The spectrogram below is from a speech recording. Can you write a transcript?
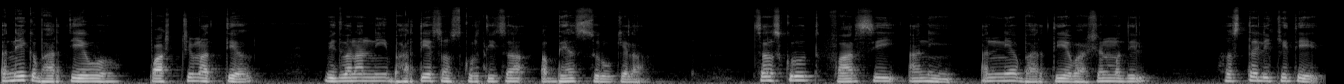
अनेक भारतीय व पाश्चिमात्य विद्वानांनी भारतीय संस्कृतीचा अभ्यास सुरू केला. संस्कृत फारसी आणि अन्य भारतीय भाषांमधील हस्तलिखिते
